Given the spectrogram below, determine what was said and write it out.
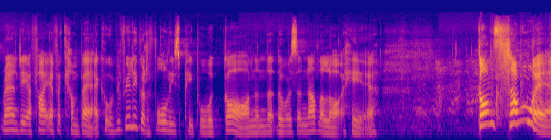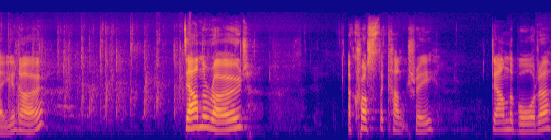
Randy, if I ever come back, it would be really good if all these people were gone and that there was another lot here. gone somewhere, you know. Down the road, across the country, down the border.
